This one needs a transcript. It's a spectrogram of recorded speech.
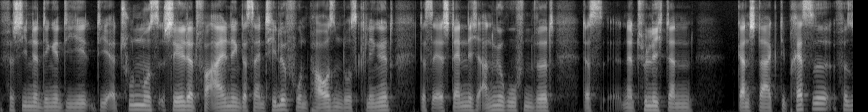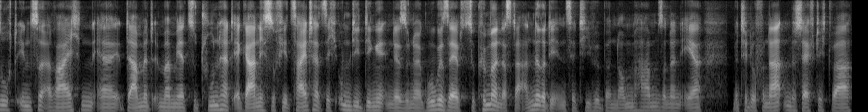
verschiedene Dinge, die, die er tun muss, schildert vor allen Dingen, dass sein Telefon pausenlos klingelt, dass er ständig angerufen wird, dass natürlich dann ganz stark die Presse versucht, ihn zu erreichen, er damit immer mehr zu tun hat, er gar nicht so viel Zeit hat, sich um die Dinge in der Synagoge selbst zu kümmern, dass da andere die Initiative übernommen haben, sondern er mit Telefonaten beschäftigt war,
